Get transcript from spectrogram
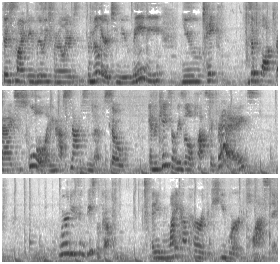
This might be really familiar, familiar to you. Maybe you take Ziploc bags to school and you have snacks in them. So in the case of these little plastic bags, where do you think these would go? And you might have heard the keyword plastic.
